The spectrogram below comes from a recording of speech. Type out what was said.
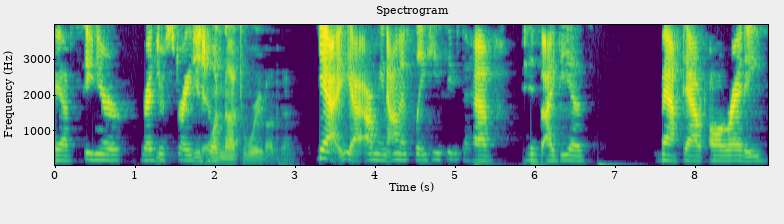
we have senior registration. He's one not to worry about then. Yeah, yeah. I mean, honestly, he seems to have his ideas mapped out already.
